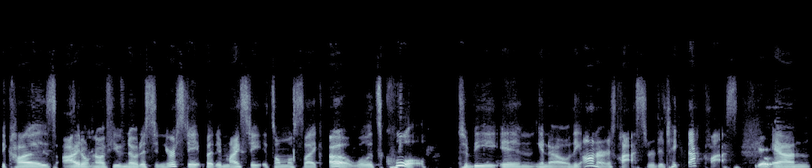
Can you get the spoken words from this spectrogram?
Because I don't know if you've noticed in your state, but in my state, it's almost like, oh, well, it's cool to be in, you know, the honors class or to take that class. Yep. And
